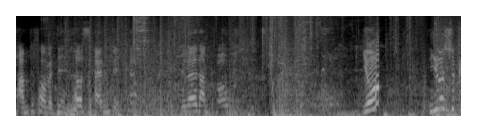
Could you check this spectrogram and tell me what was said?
مش عم تفهم قد ايه راس عندي من هذا عم تفوش يو يو شو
